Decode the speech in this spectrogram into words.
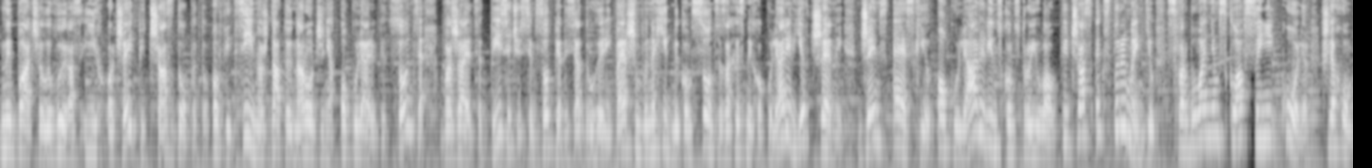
не бачили вираз їх очей під час допиту. Офіційно ж датою народження окулярів від сонця вважається 1752 рік. Першим винахідником сонцезахисних окулярів є вчений Джеймс Ескіл. Окуляри він сконструював під час експериментів з фарбуванням скла в синій колір шляхом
